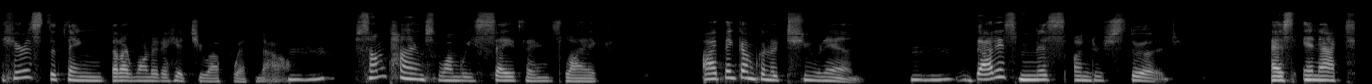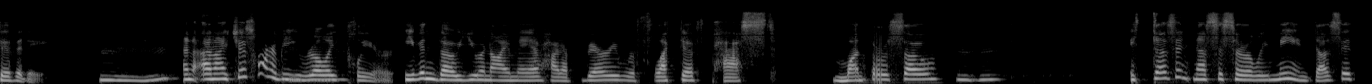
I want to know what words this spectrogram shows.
here's the thing that I wanted to hit you up with now Mhm. sometimes when we say things like, I think I'm going to tune in, Mhm. that is misunderstood as inactivity. Mhm. And, and I just want to be really clear, even though you and I may have had a very reflective past month or so, Mhm. it doesn't necessarily mean, does it,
